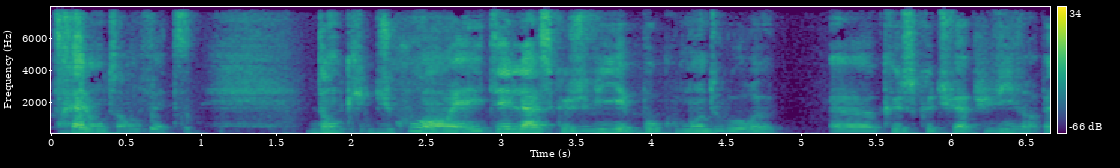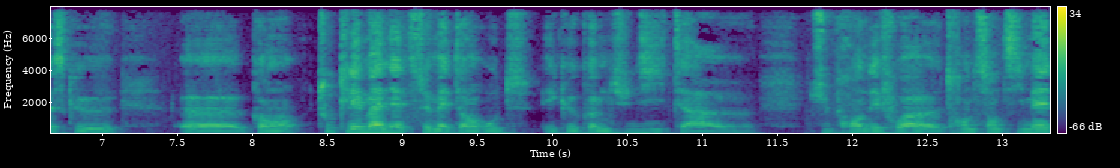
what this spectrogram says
très longtemps en fait. Donc du coup, en réalité, là, ce que je vis est beaucoup moins douloureux euh, que ce que tu as pu vivre, parce que euh, quand toutes les manettes se mettent en route et que, comme tu dis, t'as, euh, tu prends des fois euh, 30 cm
